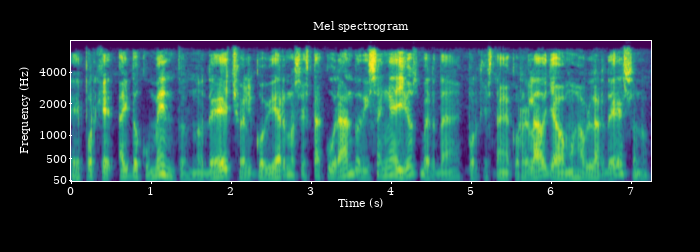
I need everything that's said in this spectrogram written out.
Eh, porque hay documentos, ¿no? De hecho, el gobierno se está curando, dicen ellos, ¿verdad? Porque están acorralados, ya vamos a hablar de eso, ¿no?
